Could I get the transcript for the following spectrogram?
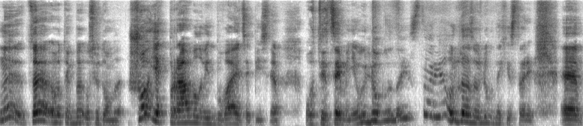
Ми це от якби усвідомили. Що, як правило, відбувається після. От і це мені улюблена історія, одна з улюблених історій. Е,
